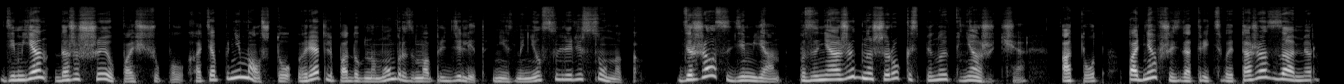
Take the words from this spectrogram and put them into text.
Демьян даже шею пощупал, хотя понимал, что вряд ли подобным образом определит, не изменился ли рисунок. Держался Демьян поза неожиданно широкой спиной княжича, а тот, поднявшись до третьего этажа, замер,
